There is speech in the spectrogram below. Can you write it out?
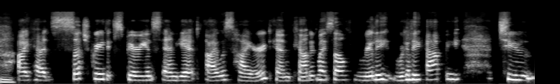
Mm. I had such great experience and yet I was hired and counted myself really, really happy to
